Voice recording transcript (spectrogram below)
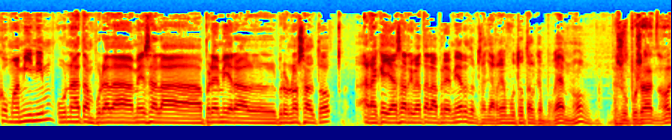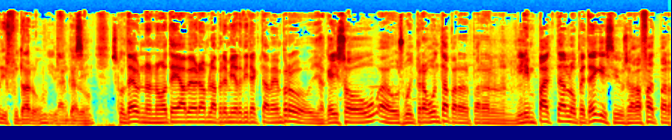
com a mínim, una temporada més a la Premier el Bruno Saltó. Ara que ja has arribat a la Premier, doncs allarguem-ho tot el que puguem, no? Per suposat, no? Disfrutar-ho. Tant que sí. disfrutar-ho. Escolteu, no, no té a veure amb la Premier directament, però ja que hi sou, eh, us vull preguntar per, per l'impacte Lopetegui, si us ha agafat per,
